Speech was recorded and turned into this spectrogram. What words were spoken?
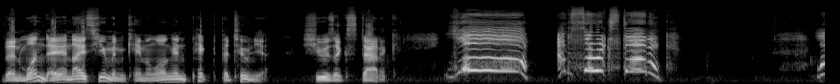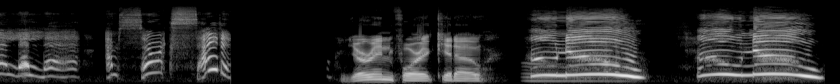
Then one day a nice human came along and picked Petunia. She was ecstatic. Yeah! I'm so ecstatic! La la la, I'm so excited! You're in for it, kiddo. Oh no! Oh no!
